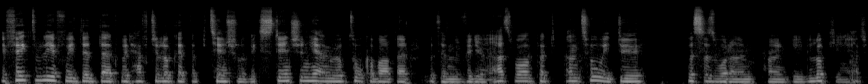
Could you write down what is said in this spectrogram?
effectively, if we did that, we'd have to look at the potential of extension here, and we'll talk about that within the video as well. But until we do, this is what I'm currently looking at.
